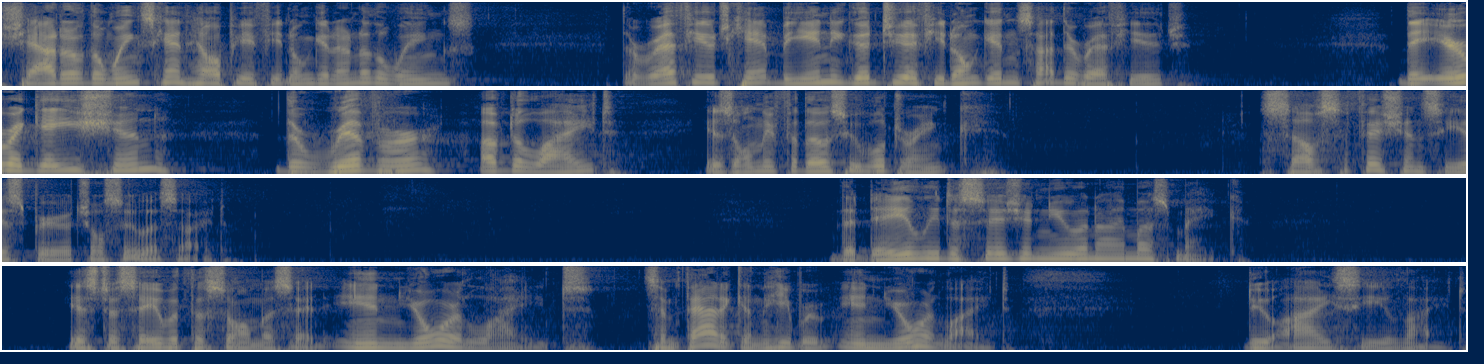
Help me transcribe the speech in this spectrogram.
Shadow of the wings can't help you if you don't get under the wings. The refuge can't be any good to you if you don't get inside the refuge. The irrigation, the river of delight, is only for those who will drink. Self sufficiency is spiritual suicide. The daily decision you and I must make is to say what the psalmist said In your light, it's emphatic in the Hebrew, in your light do I see light.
